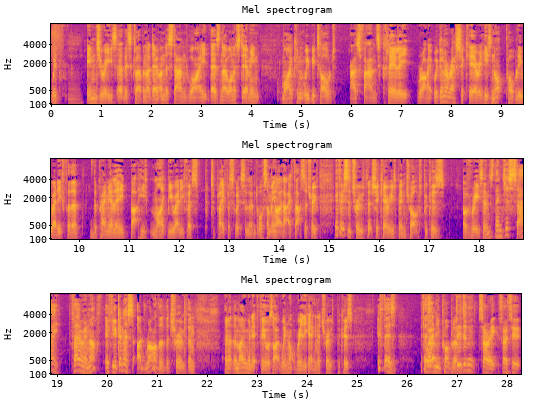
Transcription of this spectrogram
with hmm. injuries at this club, and I don't understand why there's no honesty. I mean, why couldn't we be told as fans clearly, right? We're going to rest Shaqiri. He's not probably ready for the the Premier League, but he might be ready for to play for Switzerland or something like that. If that's the truth, if it's the truth that Shaqiri's been dropped because of reasons, then just say fair enough. If you're going to, I'd rather the truth and. And at the moment, it feels like we're not really getting the truth because if there's if there's Well, any problem, Didn't sorry, sorry to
